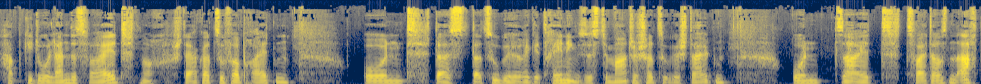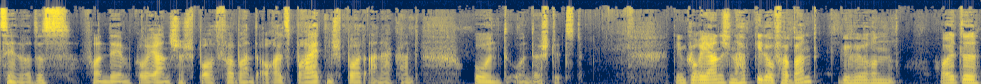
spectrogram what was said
Hapkido landesweit noch stärker zu verbreiten und das dazugehörige Training systematischer zu gestalten. Und seit 2018 wird es von dem koreanischen Sportverband auch als Breitensport anerkannt und unterstützt. Dem koreanischen Hapkido-Verband gehören heute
